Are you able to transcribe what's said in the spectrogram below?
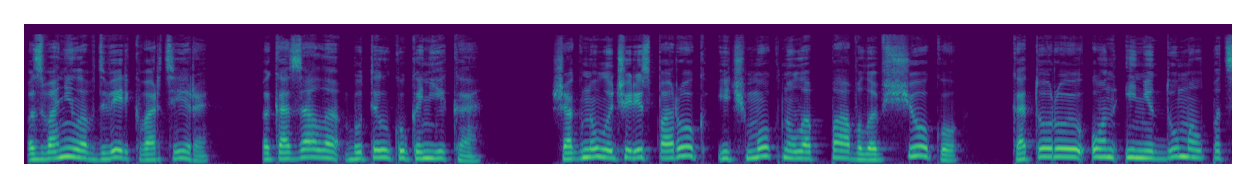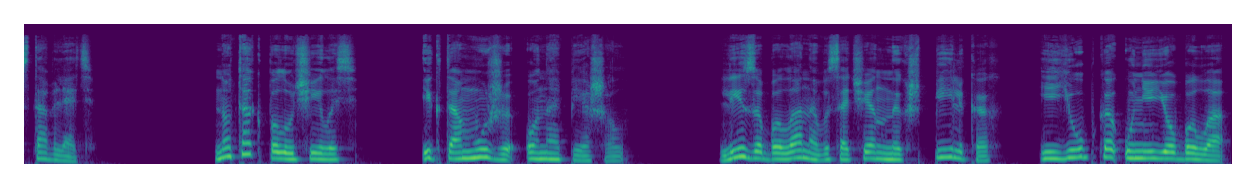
Позвонила в дверь квартиры, показала бутылку коньяка, шагнула через порог и чмокнула Павла в щеку, которую он и не думал подставлять. Но так получилось. И к тому же он опешил. Лиза была на высоченных шпильках, и юбка у нее была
